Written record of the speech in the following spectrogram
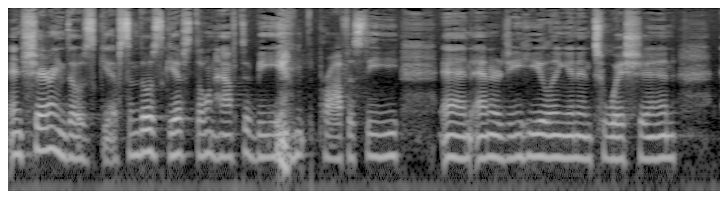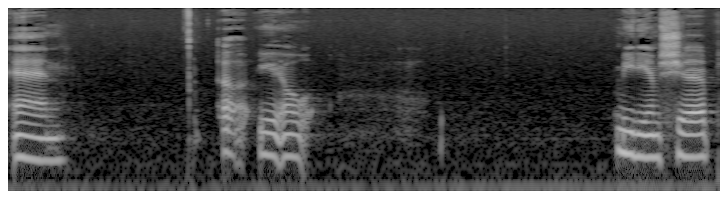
and sharing those gifts. And those gifts don't have to be prophecy and energy healing and intuition and, uh, you know, mediumship,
